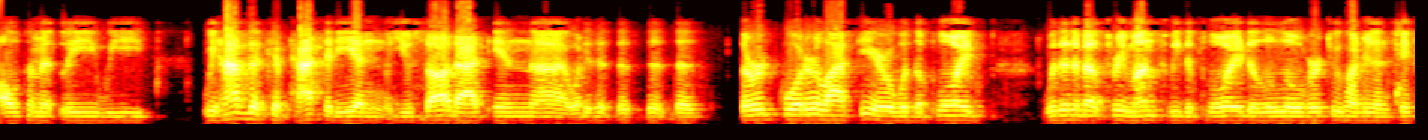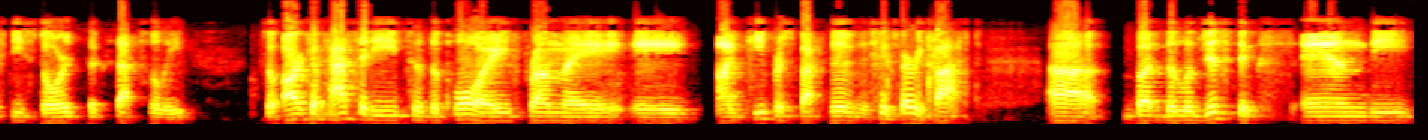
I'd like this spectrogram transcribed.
Ultimately, we have the capacity, and you saw that in, uh what is it? The third quarter last year, was deployed. within about three months, we deployed a little over 250 stores successfully. So our capacity to deploy from a IT perspective is very fast. Uh but the logistics and the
